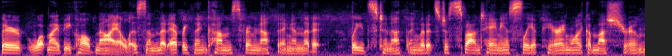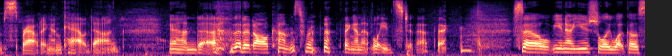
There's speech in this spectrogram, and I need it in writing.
They're what might be called nihilism, that everything comes from nothing and that it leads to nothing, that it's just spontaneously appearing like a mushroom sprouting in cow dung, and uh, that it all comes from nothing and it leads to nothing. So, you know, usually what goes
